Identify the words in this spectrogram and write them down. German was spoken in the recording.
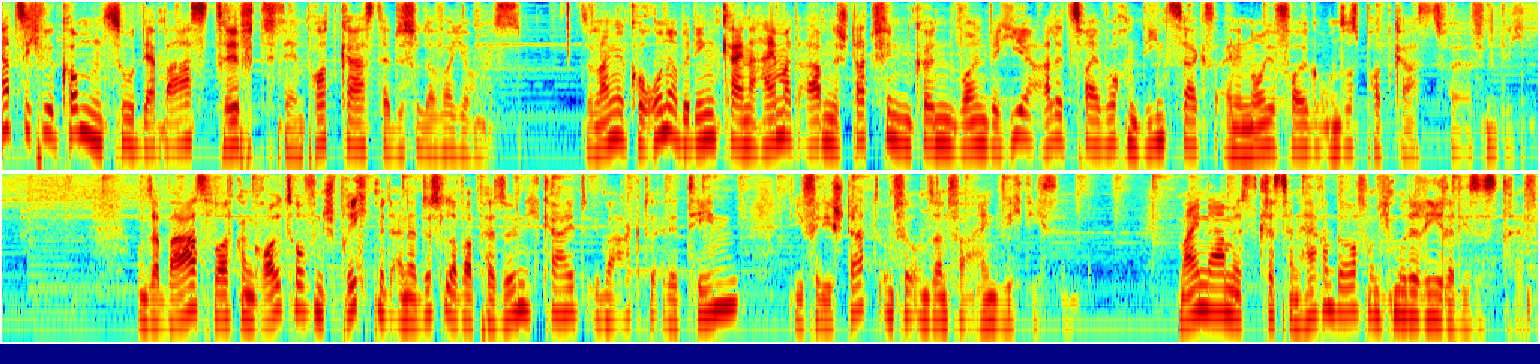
Herzlich willkommen zu Der Bars trifft, dem Podcast der Düsseldorfer Junges. Solange Corona-bedingt keine Heimatabende stattfinden können, wollen wir hier alle zwei Wochen dienstags eine neue Folge unseres Podcasts veröffentlichen. Unser Bars Wolfgang Rolzhofen spricht mit einer Düsseldorfer Persönlichkeit über aktuelle Themen, die für die Stadt und für unseren Verein wichtig sind. Mein Name ist Christian Herrendorf und ich moderiere dieses Treffen.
